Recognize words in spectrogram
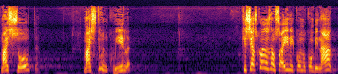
mais solta, mais tranquila. Que se as coisas não saírem como combinado,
